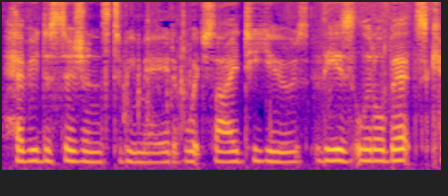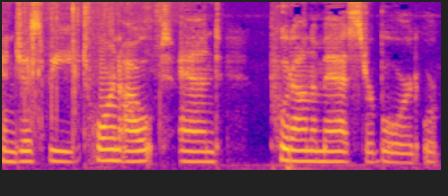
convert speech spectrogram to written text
heavy decisions to be made of which side to use. These little bits can just be torn out and put on a master board or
